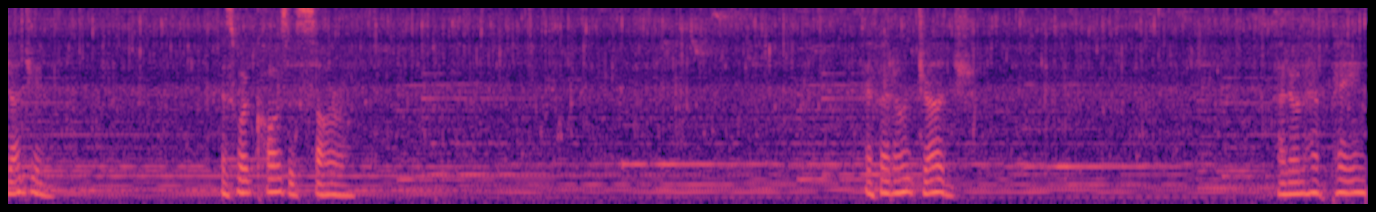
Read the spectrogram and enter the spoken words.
Judging is what causes sorrow. If I don't judge, I don't have pain.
